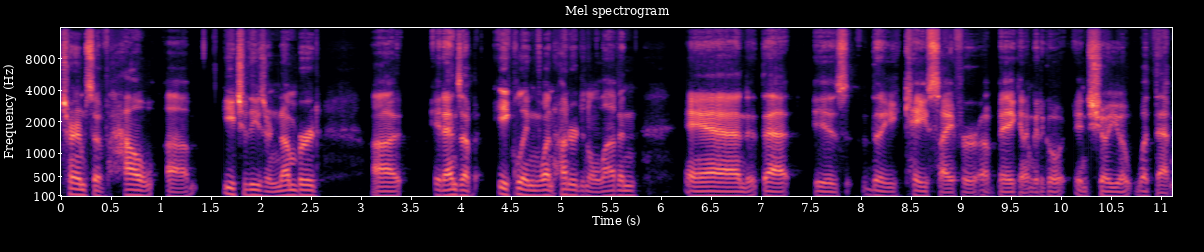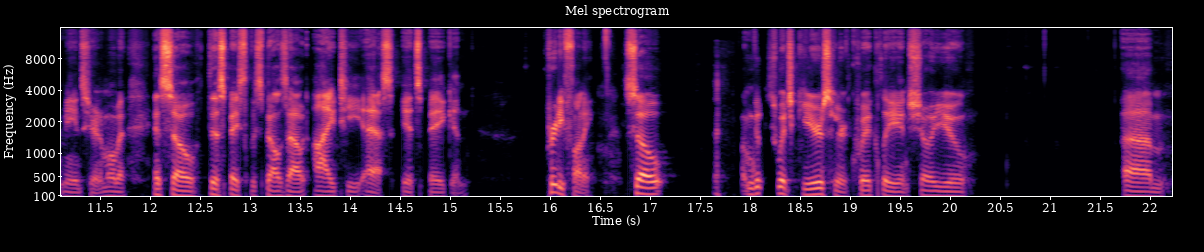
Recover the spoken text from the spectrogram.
terms of how uh, each of these are numbered, uh, it ends up equaling 111, and that is the K cipher of Bacon. I'm going to go and show you what that means here in a moment. And so this basically spells out ITS, it's Bacon. Pretty funny. So I'm going to switch gears here quickly and show you. Um,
